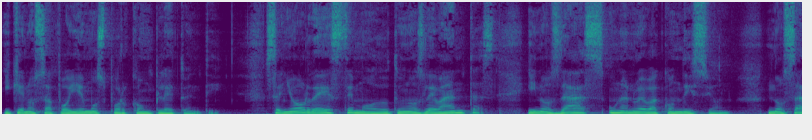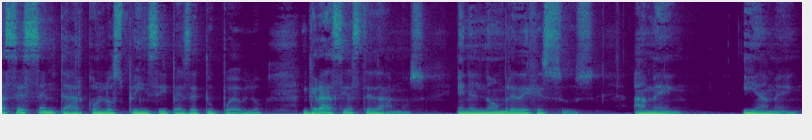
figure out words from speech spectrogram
y que nos apoyemos por completo en ti. Señor, de este modo tú nos levantas y nos das una nueva condición, nos haces sentar con los príncipes de tu pueblo. Gracias te damos, en el nombre de Jesús. Amén y amén.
